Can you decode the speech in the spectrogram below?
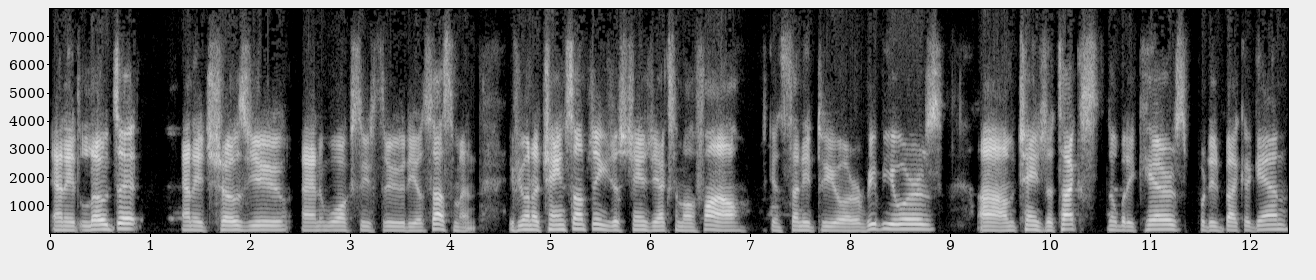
And it loads it and it shows you and walks you through the assessment. If you want to change something, you just change the XML file. You can send it to your reviewers, um, change the text, nobody cares, put it back again,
